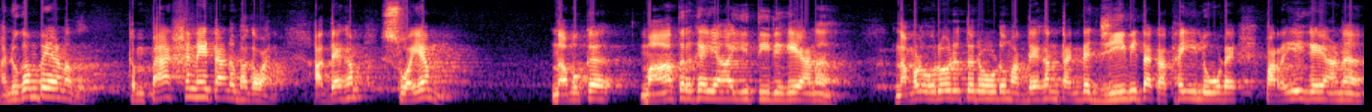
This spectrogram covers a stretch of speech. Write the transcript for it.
അനുകമ്പയാണത്. കമ്പാഷനേറ്റാണ് ഭഗവാൻ. അദ്ദേഹം സ്വയം നമുക്ക് മാതൃകയായി തീരുകയാണ്. നമ്മൾ ഓരോരുത്തരോടും അദ്ദേഹം തന്റെ ജീവിത കഥയിലൂടെ പറയുകയാണ്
